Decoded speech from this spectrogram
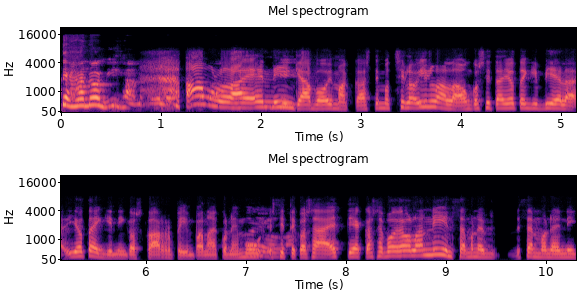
Sehän on ihan Aamulla en niinkään voimakkaasti, mutta silloin illalla onko sitä jotenkin vielä jotenkin niin skarpimpana, kun ne muu, sitten kun sä et tiedä, se voi olla niin semmoinen, semmoinen niin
